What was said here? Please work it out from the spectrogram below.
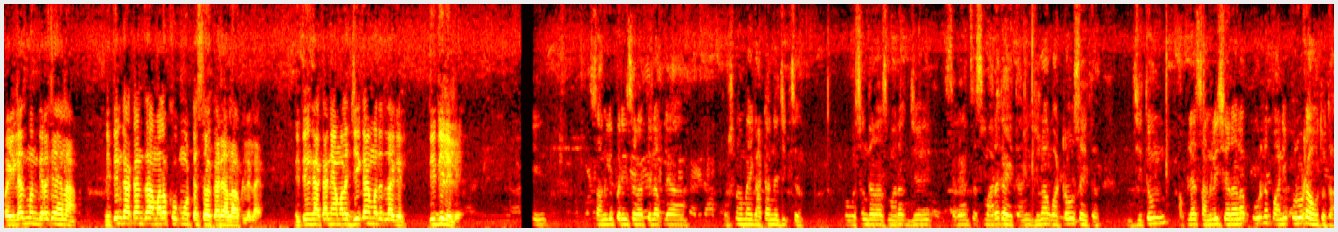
पहिल्याच मंदिराच्या ह्याला नितीन काकांचं आम्हाला खूप मोठं सहकार्य लाभलेलं आहे. नितीन काकांनी आम्हाला जी काय मदत लागेल ती दिलेली आहे. सांगली परिसरातील आपल्या कृष्णामाई घाटानजीकचं वसुंधरा स्मारक जे सगळ्यांचं स्मारक आहेत आणि जुना वॉटर हाऊस आहेत इथं जिथून आपल्या सांगली शहराला पूर्ण पाणी पुरवठा होत होता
